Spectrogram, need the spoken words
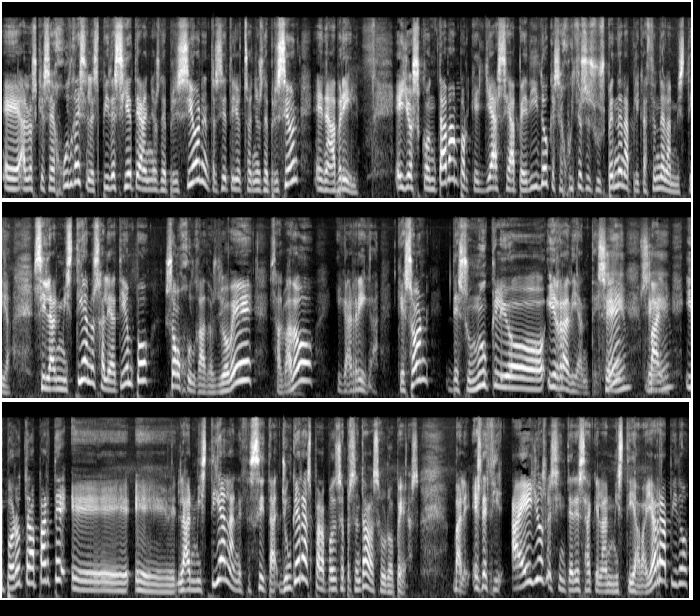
eh, a los que se juzga y se les pide siete años de prisión, entre siete y ocho años de prisión, en abril. Ellos contaban porque ya se ha pedido que ese juicio se suspenda en aplicación de la amnistía. Si la amnistía no sale a tiempo, son juzgados Llobé, Salvador y Garriga, que son de su núcleo irradiante. Sí, ¿eh? Vale. Y por otra parte, eh, eh, la amnistía la necesita Junqueras para poderse presentar a las europeas. Vale, es decir, a ellos les interesa que la amnistía vaya rápido,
